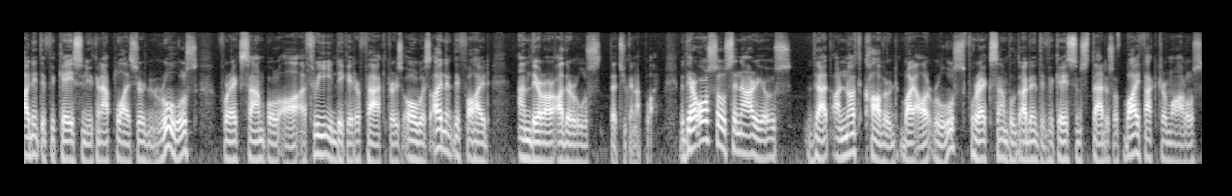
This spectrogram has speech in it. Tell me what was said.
identification you can apply certain rules. For example uh, a three indicator factor is always identified and there are other rules that you can apply. But there are also scenarios that are not covered by our rules. For example, the identification status of bifactor models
